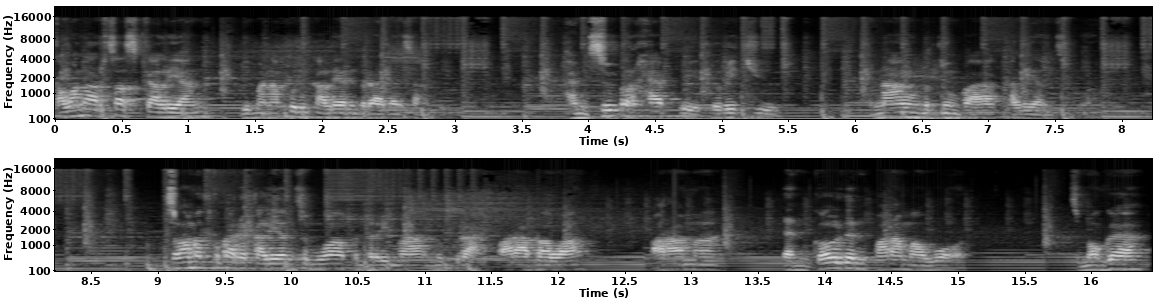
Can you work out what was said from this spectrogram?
Kawan Arsa sekalian, di mana pun kalian berada saat ini. I'm super happy to reach you. Senang berjumpa kalian semua. Selamat kepada kalian semua penerima anugerah Parabawa, Parama, dan Golden Parama Award. Semoga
